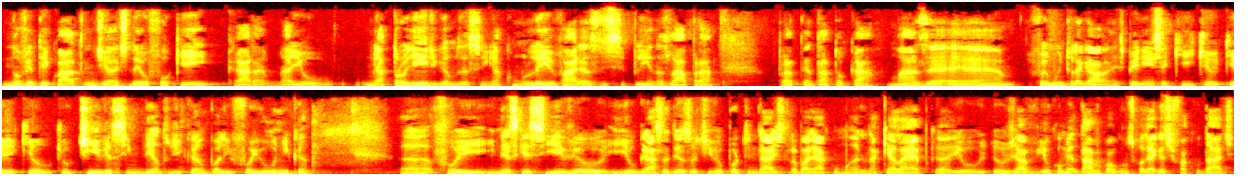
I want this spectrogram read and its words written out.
e 94 em diante, daí eu foquei, cara, aí eu me atrolhei, digamos assim, acumulei várias disciplinas lá para para tentar tocar. Mas é, é, foi muito legal. A experiência que, que, eu, que, que, eu, que eu tive assim dentro de campo ali foi única. Uh, foi inesquecível e eu graças a Deus eu tive a oportunidade de trabalhar com o Mano. Naquela época eu, eu já vi, eu comentava com alguns colegas de faculdade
